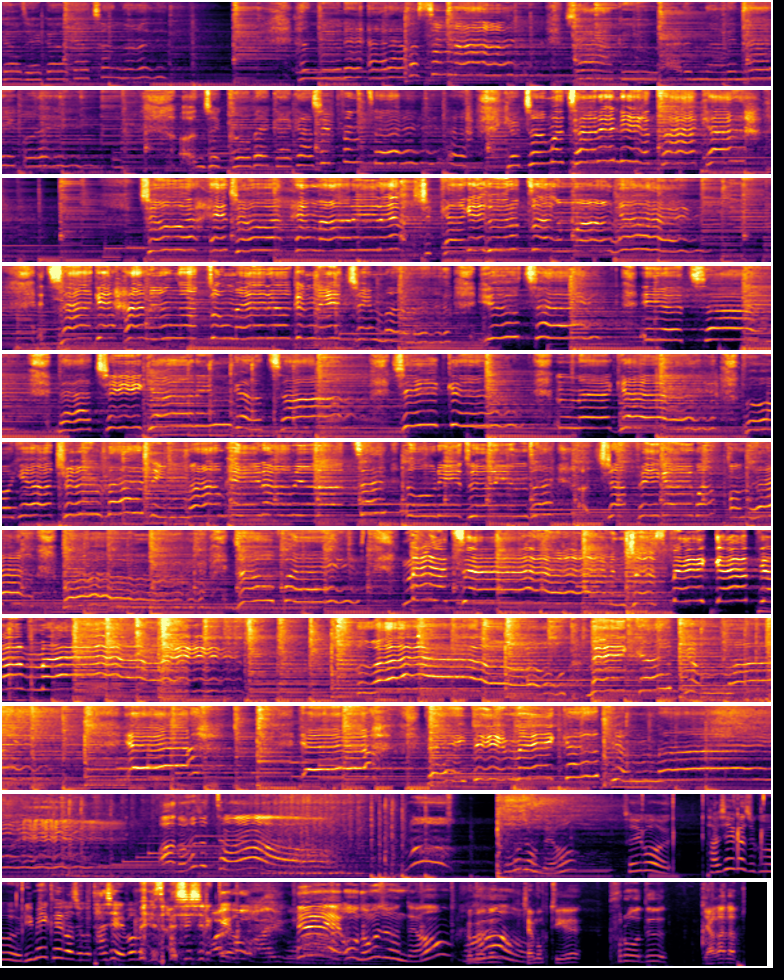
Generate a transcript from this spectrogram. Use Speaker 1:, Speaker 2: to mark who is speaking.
Speaker 1: 꺼질 것 같아 한눈에 알아봤어 난 자꾸 아른아른 날이 왜 언제 고백할까 싶은데 결정 못하는
Speaker 2: 너무 좋다. 너무 좋은데요? 저 이거 다시 해가지고 리메이크 해가지고 다시 앨범에 다시 실을게요.
Speaker 3: 아이고 아이고.
Speaker 2: 네, 어 너무 좋은데요?
Speaker 3: 그러면은
Speaker 2: 와우.
Speaker 3: 제목 뒤에 프로드 야간 합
